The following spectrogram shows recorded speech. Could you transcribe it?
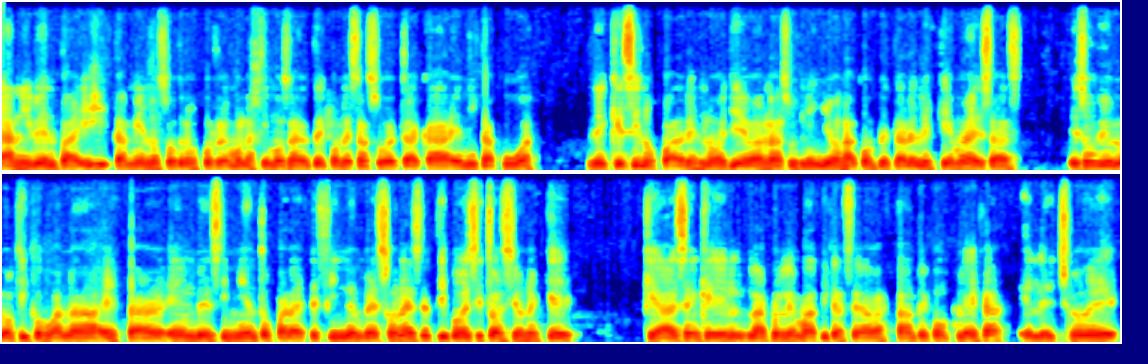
a nivel país. También nosotros corremos lastimosamente con esa suerte acá en Itapúa de que si los padres no llevan a sus niños a completar el esquema, esas, esos biológicos van a estar en vencimiento para este fin de mes. Son ese tipo de situaciones que, que hacen que la problemática sea bastante compleja. El hecho de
